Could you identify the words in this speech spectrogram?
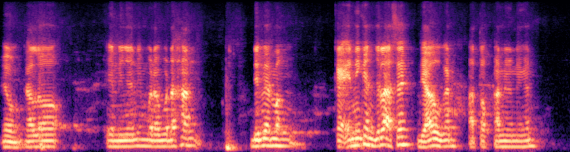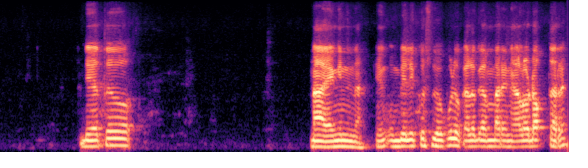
Yo, kalau ininya nih mudah-mudahan dia memang kayak ini kan jelas ya, jauh kan patokan ini kan. Dia tuh Nah, yang ini nah, yang umbilikus 20 kalau gambar ini halo dokter ya.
